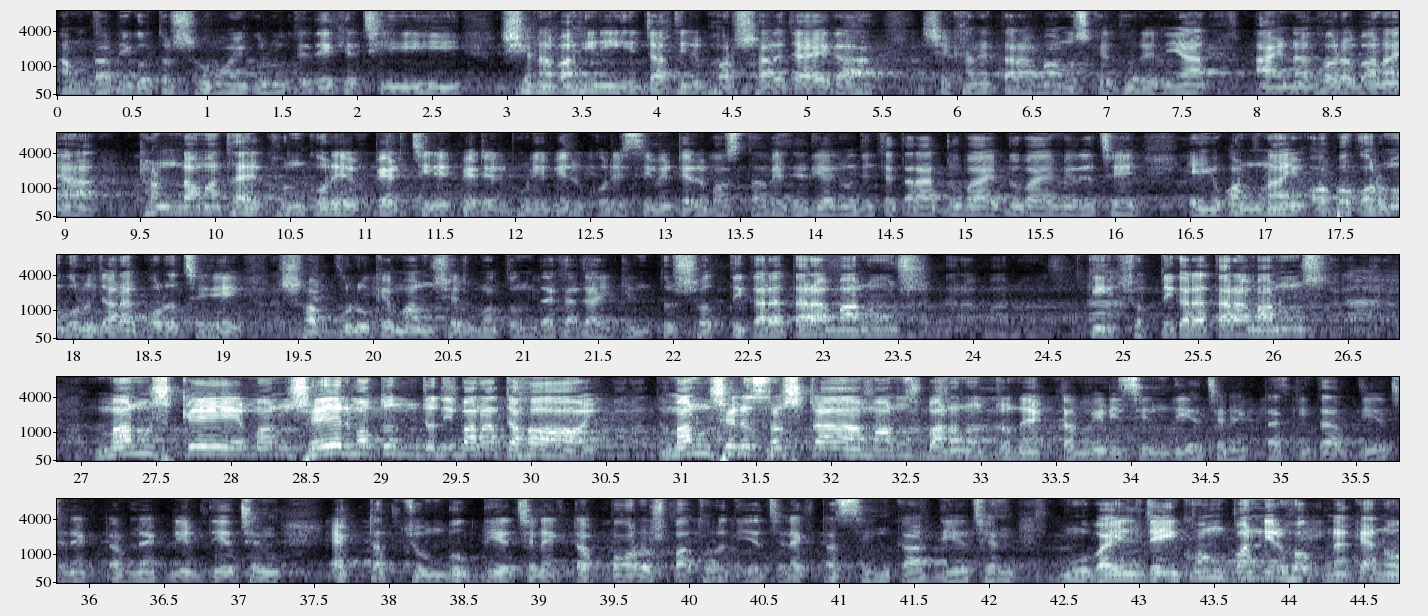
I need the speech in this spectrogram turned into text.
আমরা বিগত সময়গুলোতে দেখেছি, সেনাবাহিনী জাতির ভরসার জায়গা। সেখানে তারা মানুষকে ধরে নিয়ে আয়না ঘর বানায়া ঠান্ডা মাথায় খুন করে পেট চিরে পেটের ভুঁড়ি বের করে সিমেন্টের বস্তা বেঁধে দিয়ে নদীতে তারা ডুবায় ডুবায় মেরেছে। এই অন্যায় অপকর্মগুলো যারা করেছে, সবগুলোকে মানুষের মতন দেখা যায়। কিন্তু সত্যিকারে তারা মানুষ? কি? সত্যিকারে তারা মানুষ? মানুষকে মানুষের মতন যদি বানাতে হয় মানুষের স্রষ্টা মানুষ বানানোর জন্য একটা মেডিসিন দিয়েছেন, একটা কিতাব দিয়েছেন, একটা ম্যাগনেট দিয়েছেন, একটা চুম্বুক দিয়েছেন, একটা পরশ পাথর দিয়েছেন, একটা সিম কার্ড দিয়েছেন। মোবাইল যেই কোম্পানির হোক না কেন,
